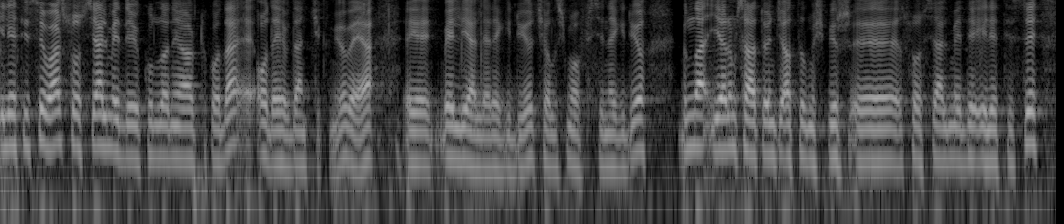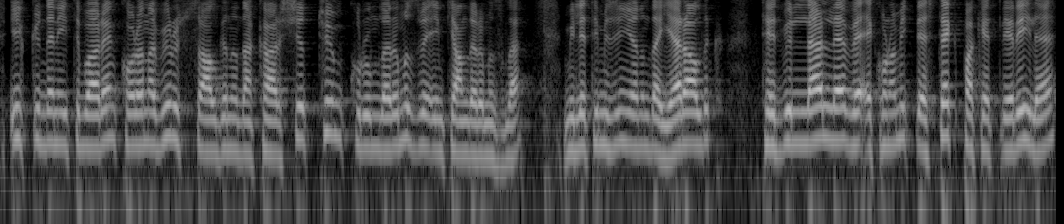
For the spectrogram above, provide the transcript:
iletisi var. Sosyal medyayı kullanıyor artık o da. E, o da evden çıkmıyor veya e, belli yerlere gidiyor. Çalışma ofisine gidiyor. Bundan yarım saat önce atılmış bir sosyal medya iletisi. İlk günden itibaren koronavirüs salgınına karşı tüm kurumlarımız ve imkanlarımızla milletimizin yanında yer aldık tedbirlerle ve ekonomik destek paketleriyle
